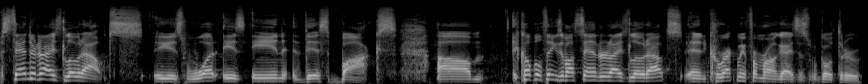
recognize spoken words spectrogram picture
standardized loadouts is what is in this box. Um, a couple things about standardized loadouts, and correct me if I'm wrong, guys, as we go through.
